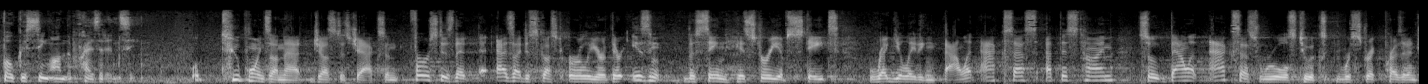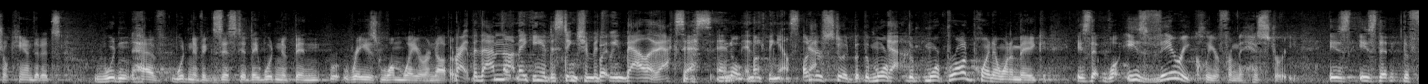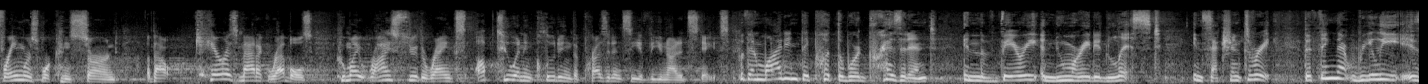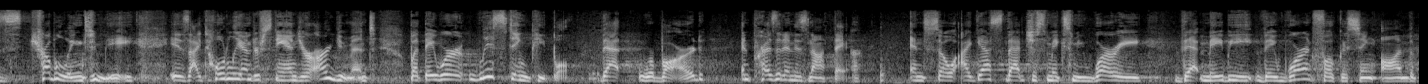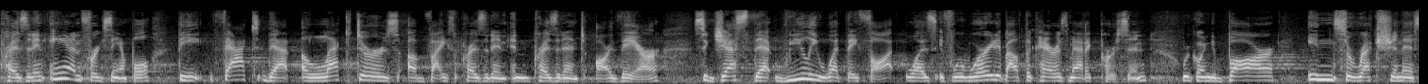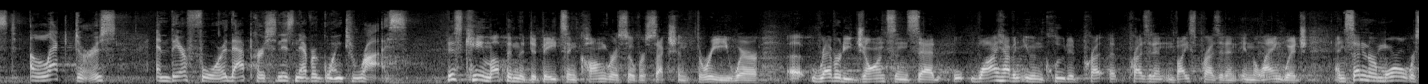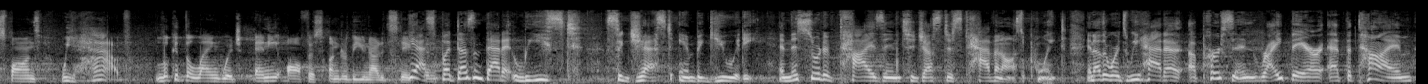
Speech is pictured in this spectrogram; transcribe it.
focusing on the presidency. Well, Two points on that, Justice Jackson. First is that, as I discussed earlier, there isn't the same history of states regulating ballot access at this time. So ballot access rules to ex- restrict presidential candidates wouldn't have wouldn't have existed. They wouldn't have been raised one way or another. Right, but I'm not making a distinction between ballot access and anything else. Yeah. Understood. But the more the more broad point I want to make is that what is very clear from the history is is that the framers were concerned about charismatic rebels who might rise through the ranks up to and including the presidency of the United States. But then why didn't they put the word president in the very enumerated list in section three? The thing that really is troubling to me is I totally understand your argument, but they were listing people that were barred, and president is not there. And so I guess that just makes me worry that maybe they weren't focusing on the president. And, for example, the fact that electors of vice president and president are there suggests that really what they thought was if we're worried about the charismatic person, we're going to bar insurrectionist electors, and therefore that person is never going to rise. This came up in the debates in Congress over Section 3, where uh, Reverdy Johnson said, Why haven't you included pre- uh, president and vice president in the language? And Senator Morrill responds, We have. Look at the language, any office under the United States. Yes, And- but doesn't that at least suggest ambiguity? And this sort of ties into Justice Kavanaugh's point. In other words, we had a, a person right there at the time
